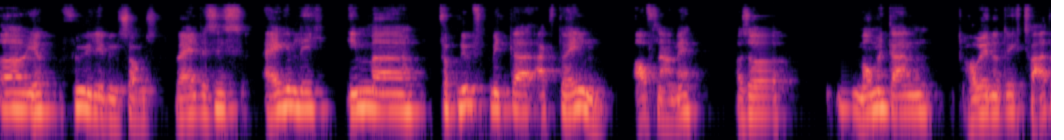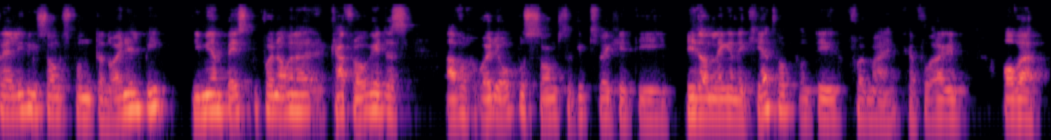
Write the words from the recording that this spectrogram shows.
Uh, ich habe viele Lieblingssongs, weil das ist eigentlich immer verknüpft mit der aktuellen Aufnahme. Also momentan habe ich natürlich zwei, drei Lieblingssongs von der neuen LP, die mir am besten gefallen, aber keine Frage, dass einfach alte Opus-Songs, da gibt es welche, die ich dann länger nicht gehört habe und die gefallen mir hervorragend. Aber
